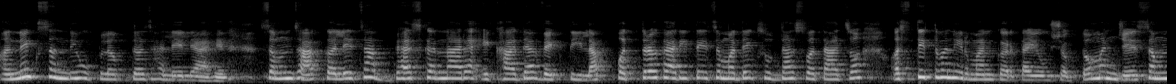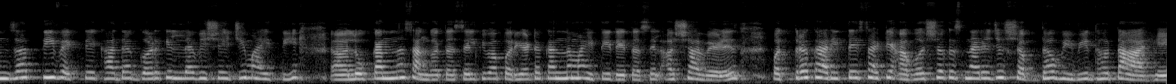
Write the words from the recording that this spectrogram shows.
अनेक संधी उपलब्ध झालेल्या आहेत. समजा कलेचा अभ्यास करणाऱ्या एखाद्या व्यक्तीला पत्रकारितेचं मध्ये सुद्धा स्वतःचं अस्तित्व निर्माण करता येऊ शकतो. म्हणजे समजा ती व्यक्ती एखाद्या गड किल्ल्याविषयीची माहिती लोकांना सांगत असेल किंवा पर्यटकांना माहिती देत असेल अशा वेळेस पत्रकारितेसाठी आवश्यक असणारे जे शब्द विविधता आहे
